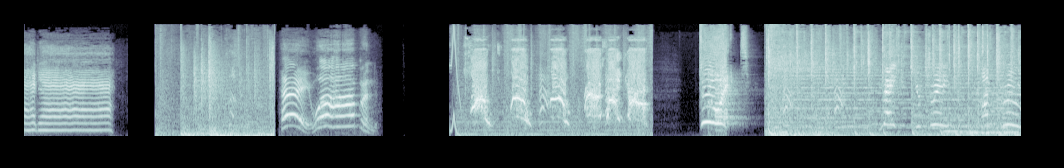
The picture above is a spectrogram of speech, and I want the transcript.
Hey, what happened? Oh! Oh! Oh! Oh my god! Do it! Make your dreams come true!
